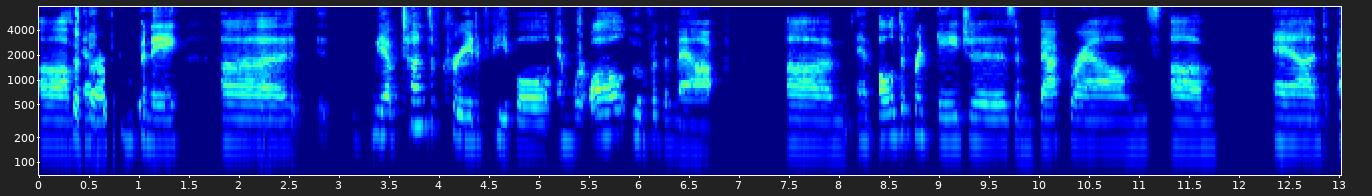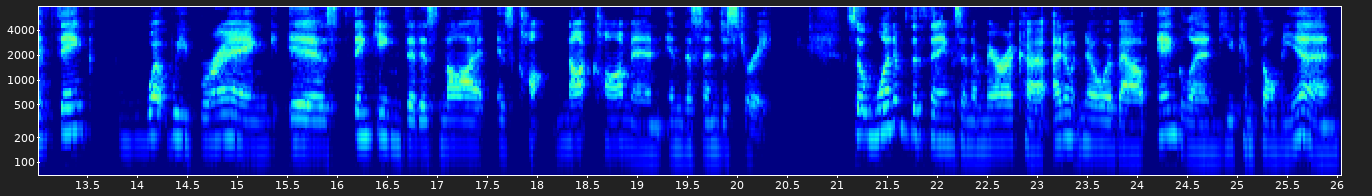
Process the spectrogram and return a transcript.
um, at our company. Uh, we have tons of creative people and we're all over the map um, and all different ages and backgrounds um, and i think what we bring is thinking that is not is com- not common in this industry. So one of the things in America, I don't know about England, you can fill me in,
